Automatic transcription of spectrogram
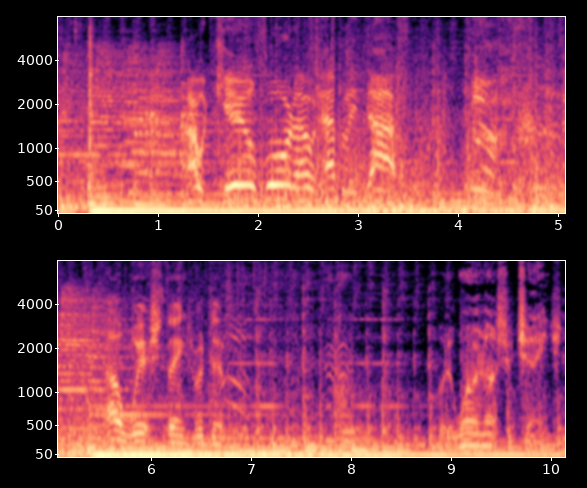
I would kill for it, I would happily die for it. I wish things were different. But it weren't us who changed.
